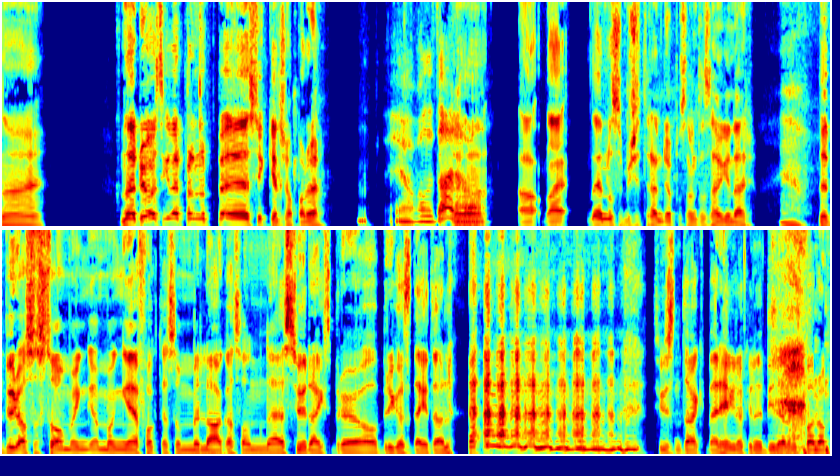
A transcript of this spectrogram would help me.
Nei. Nei, du har jo sikkert vært på denne uh, sykkelsjappa, du. Ja, var det der? Ja. Ja. Ja, nei, det er noe så mye trendy på Sankthanshaugen der. Ja. Det bor altså så mange, mange folk der som lager sånn uh, surdeigsbrød og brygger sitt eget øl. Tusen takk. Bare hyggelig å kunne bidra med litt forhånd.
